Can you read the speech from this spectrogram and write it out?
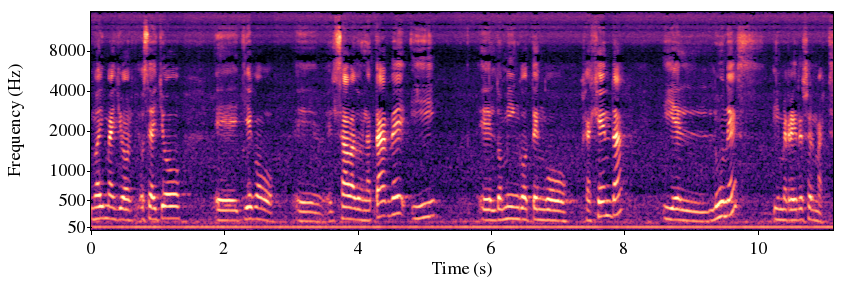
no hay mayor, o sea, yo eh, llego el sábado en la tarde y el domingo tengo agenda y el lunes y me regreso el martes.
